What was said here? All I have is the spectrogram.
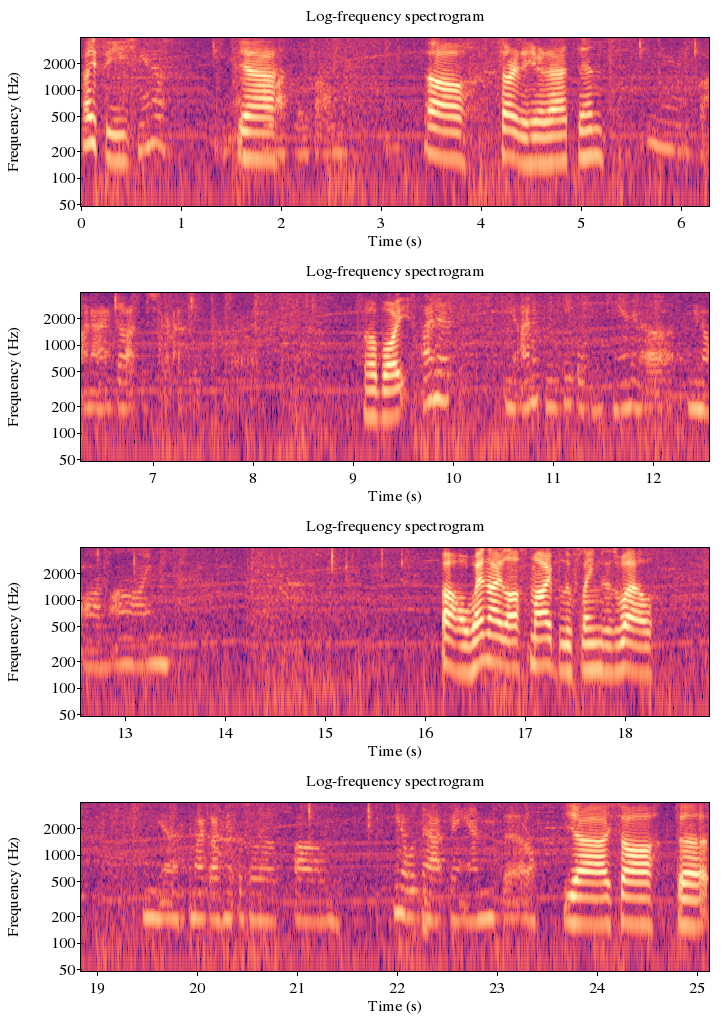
I see. You know? Yeah. I lost Blue Phone. Oh, sorry to hear that then. Yeah, it's fine. I got distracted. Oh boy. I know, s- yeah, I know some people from Canada, you know, online. Oh, when I lost my blue flames as well. Yeah, and I got hit with a, um, you know, with that van, so. Yeah, I saw the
